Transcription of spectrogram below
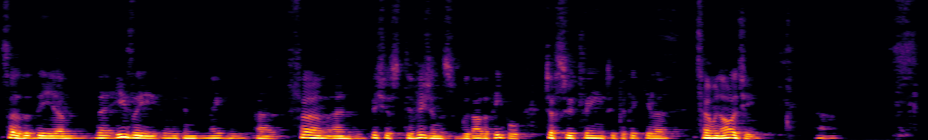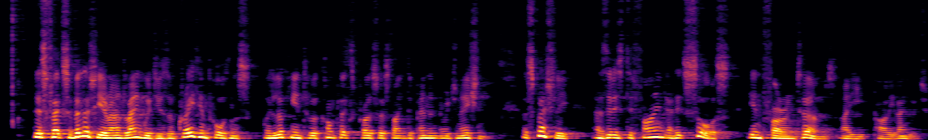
so that the um, easily we can make uh, firm and vicious divisions with other people just through clinging to particular terminology. Uh, this flexibility around language is of great importance when looking into a complex process like dependent origination, especially as it is defined at its source in foreign terms, i.e., Pali language.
